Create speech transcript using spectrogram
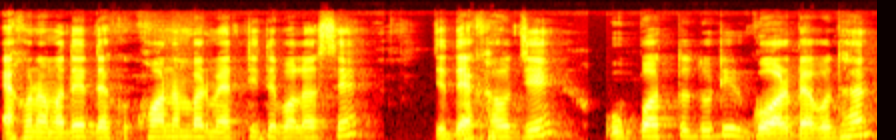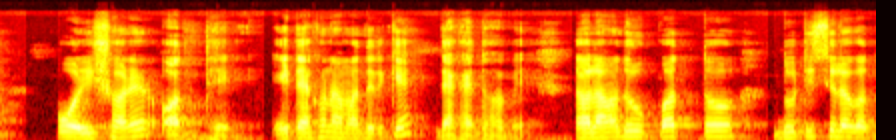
এখন আমাদের দেখো, খ নাম্বার ম্যাথটিতে বলা আছে যে, দেখাও যে, উপাত্ত দুটির গড় ব্যবধান পরিসরের অর্ধেক। এটা এখন আমাদেরকে দেখাতে হবে। তাহলে আমাদের উপাত্ত দুটি ছিল কত?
